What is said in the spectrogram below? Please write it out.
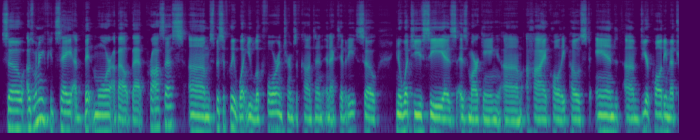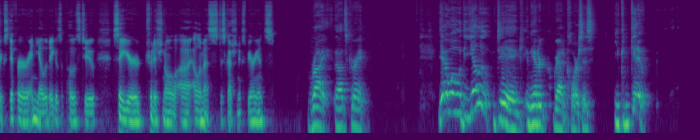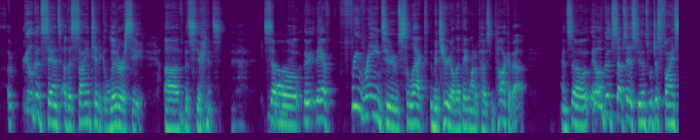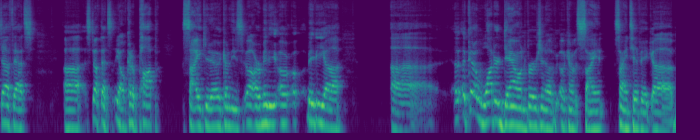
So I was wondering if you'd say a bit more about that process, um, specifically what you look for in terms of content and activity. So you know, what do you see as as marking um, a high quality post, and um, do your quality metrics differ in Yellowdig as opposed to, say, your traditional uh, LMS discussion experience? Right, that's great. Yeah, well, with the Yellowdig in the undergrad courses, you can get a, a real good sense of the scientific literacy of the students. So they have free reign to select the material that they want to post and talk about. And so, you know, a good subset of students will just find stuff that's uh, stuff that's you know kind of pop psych, you know, kind of these, or maybe uh, maybe uh, uh, a, a, kind of watered down version of, of kind of a science scientific uh,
